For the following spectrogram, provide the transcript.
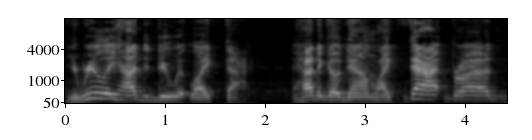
you really had to do it like that. It had to go down like that, Brad.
